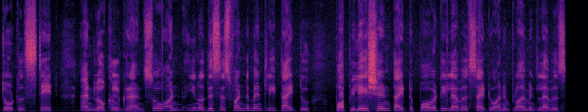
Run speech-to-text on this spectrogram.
total state and local grants. So, you know, this is fundamentally tied to population, tied to poverty levels, tied to unemployment levels.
